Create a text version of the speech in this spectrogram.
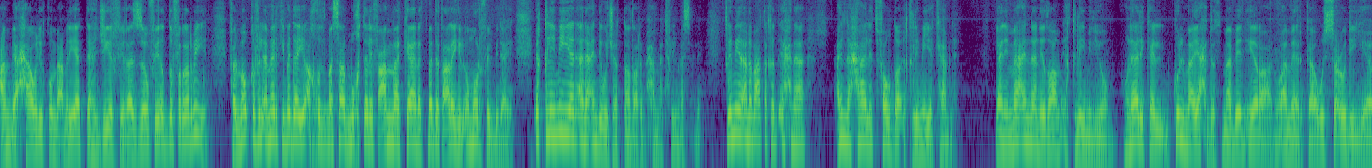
عم بيحاول يقوم بعمليات تهجير في غزة وفي الضفة الغربية، فالموقف الأمريكي بدأ يأخذ مسار مختلف عما كانت بدت عليه الأمور في البداية. اقليميا أنا عندي وجهة نظر محمد في المسألة. اقليميا أنا بعتقد إحنا عندنا حالة فوضى إقليمية كاملة. يعني ما عندنا نظام إقليمي اليوم. هنالك كل ما يحدث ما بين إيران وأمريكا والسعودية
